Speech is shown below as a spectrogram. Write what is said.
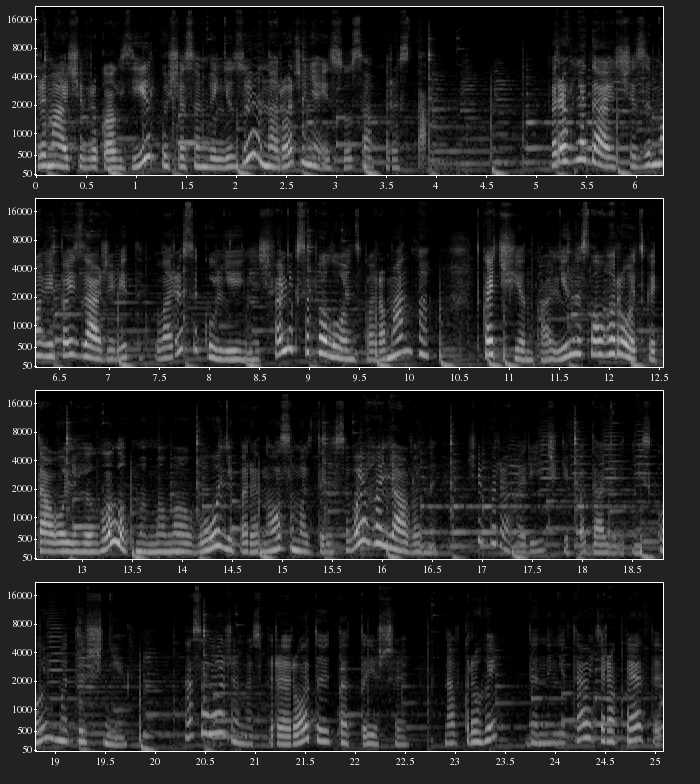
тримаючи в руках зірку, що символізує народження Ісуса Христа. Переглядаючи зимові пейзажі від Лариси Кулініч, Фелікса Полонського, Романа Ткаченка, Аліни Славгородської та Ольги Голуб, ми мимоволі переносимось до лісової галявини чи берега річки подалі від міської метушні. Насолоджуємось природою та тишею, навкруги, де не літають ракети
